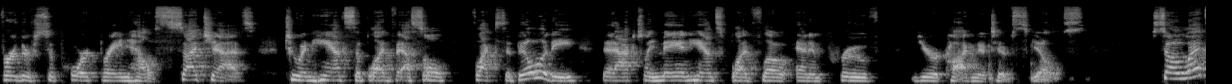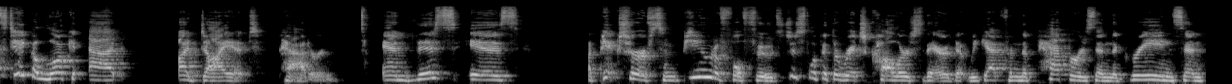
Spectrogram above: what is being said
further support brain health, such as to enhance the blood vessel flexibility that actually may enhance blood flow and improve your cognitive skills. So let's take a look at a diet pattern. And this is a picture of some beautiful foods. Just look at the rich colors there that we get from the peppers and the greens and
